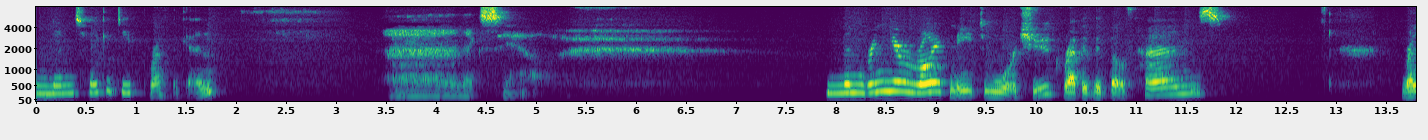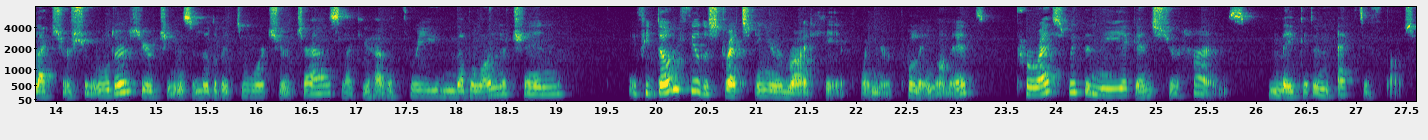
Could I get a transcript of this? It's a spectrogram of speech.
And then take a deep breath again. And exhale. And then bring your right knee towards you. Grab it with both hands. Relax your shoulders. Your chin is a little bit towards your chest, like you have a three double under chin. If you don't feel the stretch in your right hip when you're pulling on it, press with the knee against your hands. Make it an active pose.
